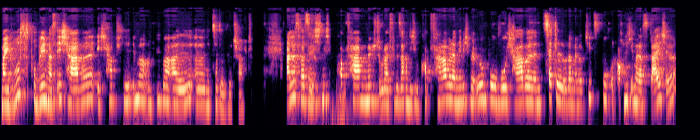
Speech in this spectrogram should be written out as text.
Mein größtes Problem, was ich habe, ich habe hier immer und überall äh, eine Zettelwirtschaft. Alles, was ich nicht im Kopf haben möchte oder viele Sachen, die ich im Kopf habe, dann nehme ich mir irgendwo, wo ich habe, einen Zettel oder mein Notizbuch und auch nicht immer das gleiche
